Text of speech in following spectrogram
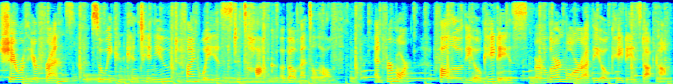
Share with your friends so we can continue to find ways to talk about mental health. And for more, follow the OK Days or learn more at theokdays.com.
